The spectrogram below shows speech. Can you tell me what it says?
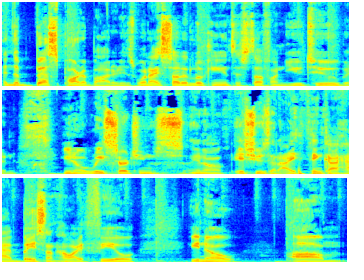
And the best part about it is when I started looking into stuff on YouTube and, you know, researching, you know, issues that I think I have based on how I feel, you know, um,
